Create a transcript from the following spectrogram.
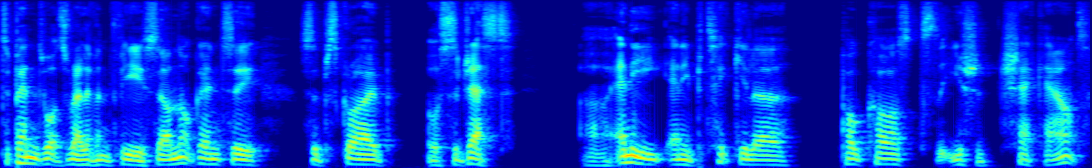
depends what's relevant for you. So I'm not going to subscribe or suggest uh, any any particular podcasts that you should check out,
